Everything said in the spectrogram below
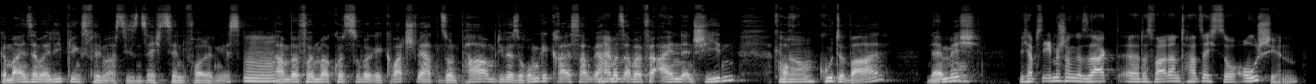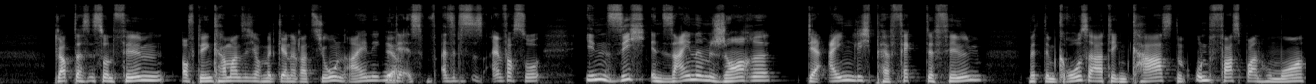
gemeinsamer Lieblingsfilm aus diesen 16 Folgen ist. Mhm. Da haben wir vorhin mal kurz drüber gequatscht. Wir hatten so ein paar, um die wir so rumgekreist haben. Wir haben uns aber für einen entschieden. Genau. Auch gute Wahl, nämlich Ich habe es eben schon gesagt, äh, das war dann tatsächlich so Ocean. Ich glaube, das ist so ein Film, auf den kann man sich auch mit Generationen einigen. Ja. Der ist, also das ist einfach so in sich, in seinem Genre, der eigentlich perfekte Film mit einem großartigen Cast, einem unfassbaren Humor.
